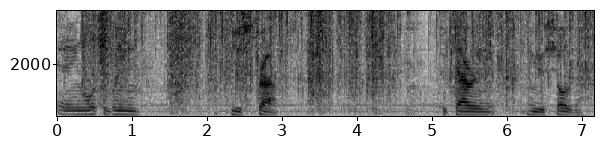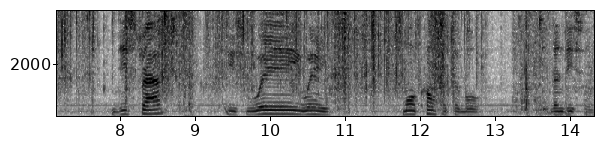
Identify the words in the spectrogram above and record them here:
And also bring these straps to carry on your shoulder this strap is way way more comfortable than this one.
